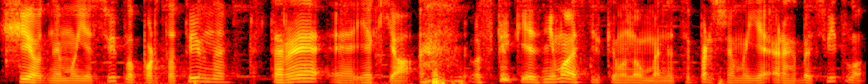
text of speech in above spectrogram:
Ще одне моє світло, портативне, старе, е, як я. Оскільки я знімаю, стільки воно в мене. Це перше моє RGB світло.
